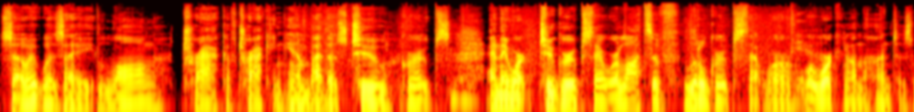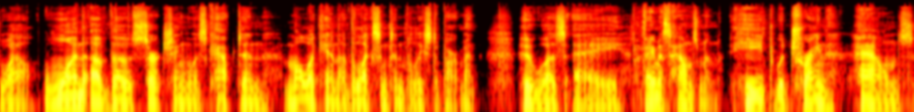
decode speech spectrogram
so it was a long track of tracking him by those two groups. Mm-hmm. And they weren't two groups, there were lots of little groups that were, yeah. were working on the hunt as well. One of those searching was Captain Mullikin of the Lexington Police Department, who was a famous houndsman. He would train hounds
